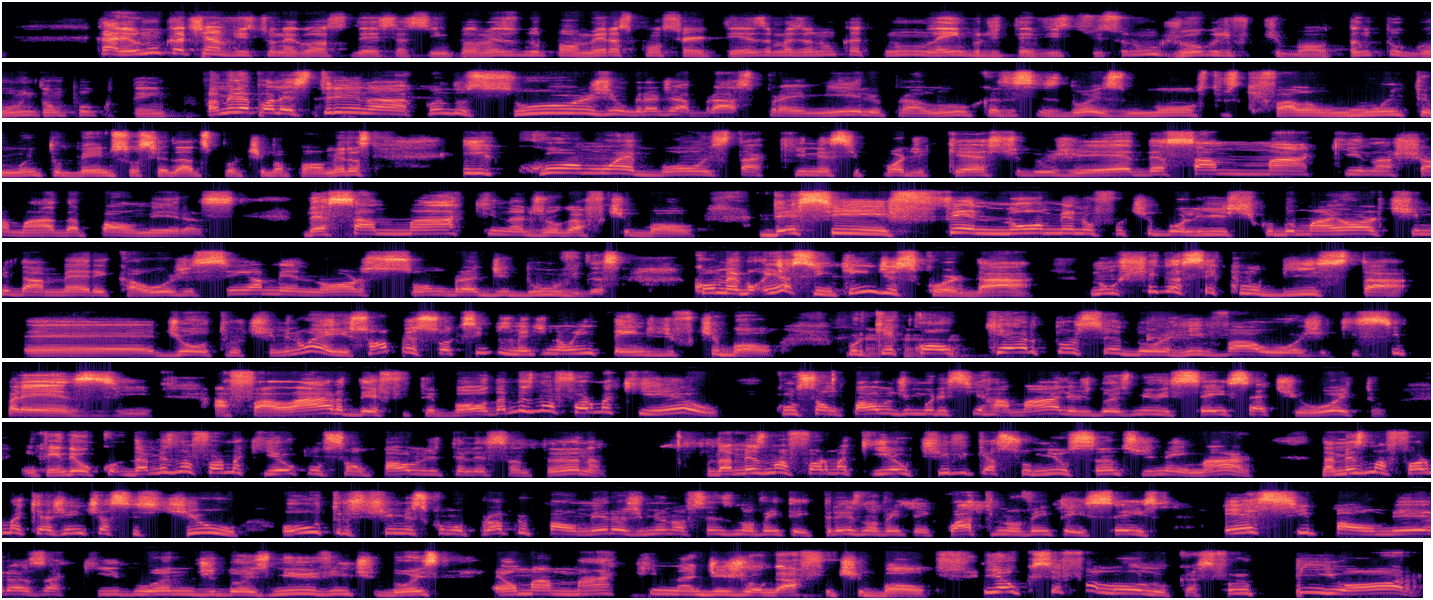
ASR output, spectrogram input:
Cara, eu nunca tinha visto um negócio desse assim, pelo menos do Palmeiras com certeza, mas eu nunca não lembro de ter visto isso num jogo de futebol, tanto gol em tão pouco tempo. Família Palestrina, quando surge, um grande abraço para Emílio, para Lucas, esses dois monstros que falam muito e muito bem de Sociedade Esportiva Palmeiras. E como é bom estar aqui nesse podcast do GE, dessa máquina chamada Palmeiras dessa máquina de jogar futebol, desse fenômeno futebolístico do maior time da América hoje, sem a menor sombra de dúvidas. Como é bom. E assim, quem discordar não chega a ser clubista é, de outro time. Não é isso, é uma pessoa que simplesmente não entende de futebol. Porque qualquer torcedor rival hoje que se preze a falar de futebol, da mesma forma que eu, com São Paulo de Murici Ramalho de 2006, 7, 8, entendeu? Da mesma forma que eu com São Paulo de Tele Santana, da mesma forma que eu tive que assumir o Santos de Neymar, da mesma forma que a gente assistiu outros times como o próprio Palmeiras de 1993, 94, 96, esse Palmeiras aqui do ano de 2022 é uma máquina de jogar futebol. E é o que você falou, Lucas, foi o pior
